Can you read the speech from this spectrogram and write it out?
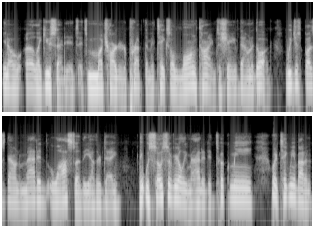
you know, uh, like you said, it's it's much harder to prep them. It takes a long time to shave down a dog. We just buzzed down a matted Lhasa the other day. It was so severely matted. It took me, what, it take me about an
